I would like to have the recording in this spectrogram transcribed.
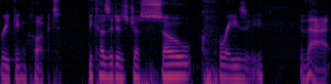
freaking hooked because it is just so crazy that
